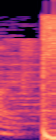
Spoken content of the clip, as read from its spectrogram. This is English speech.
life.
